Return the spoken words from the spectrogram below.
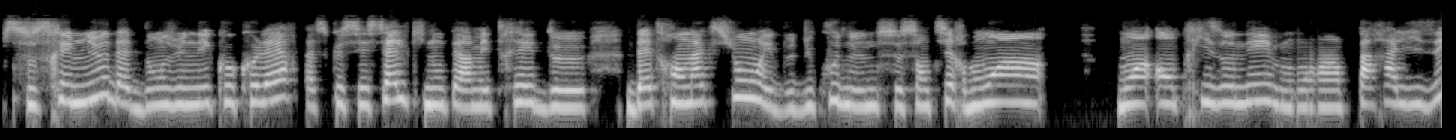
ce serait mieux d'être dans une éco-colère parce que c'est celle qui nous permettrait de d'être en action et de du coup de se sentir moins moins emprisonné, moins paralysé,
